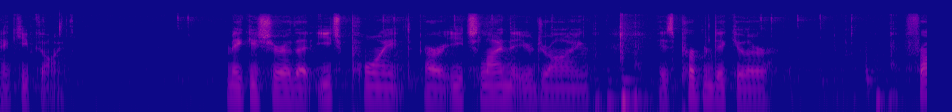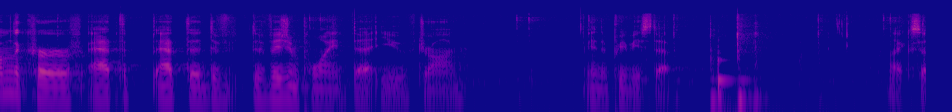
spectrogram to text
and keep going making sure that each point or each line that you're drawing is perpendicular from the curve at the, at the div division point that you've drawn in the previous step, like so.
